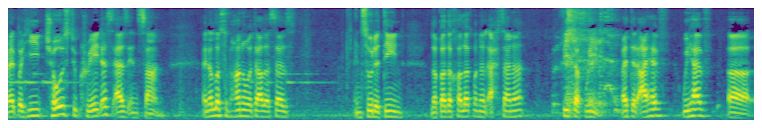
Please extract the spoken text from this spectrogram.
right? But He chose to create us as insan. And Allah subhanahu wa ta'ala says in Surah Tin, لَقَدْ خَلَقْنَا الْأَحْسَنَ فِي تَقْوِيمٍ Right, that I have, we have uh,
